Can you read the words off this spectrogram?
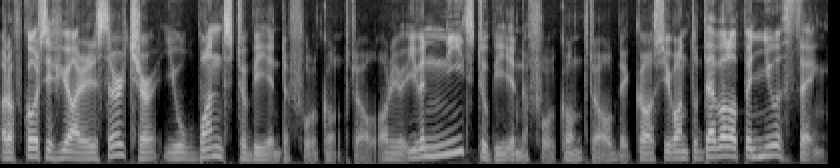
But of course, if you are a researcher, you want to be in the full control, or you even need to be in the full control because you want to develop a new thing.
